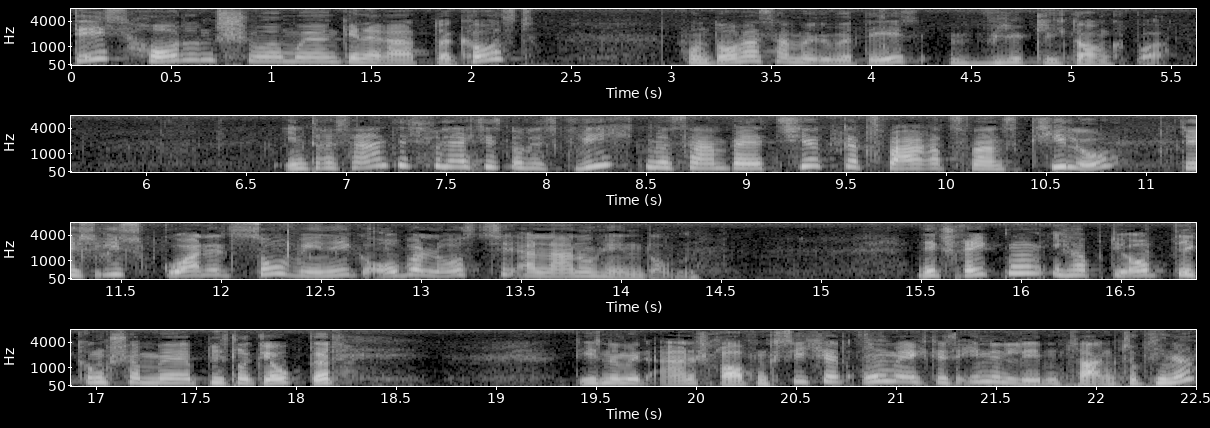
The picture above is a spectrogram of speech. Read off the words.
Das hat uns schon einmal ein Generator gekostet. Von daher sind wir über das wirklich dankbar. Interessant ist vielleicht ist noch das Gewicht. Wir sind bei ca. 22 Kilo. Das ist gar nicht so wenig, aber lasst sich allein noch handeln. Nicht schrecken, ich habe die Abdeckung schon mal ein bisschen gelockert. Die ist nur mit einem Schrauben gesichert, um euch das Innenleben zeigen zu können.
